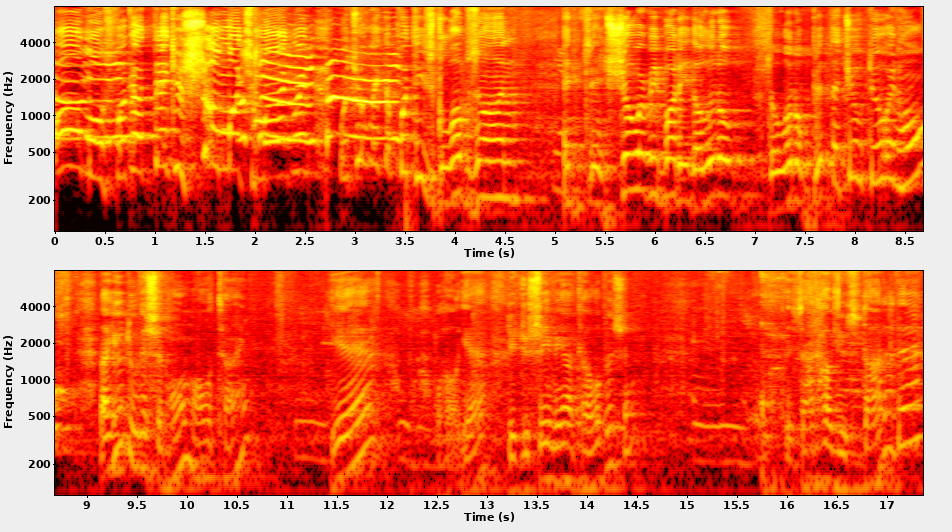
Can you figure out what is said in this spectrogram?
Oh, almost forgot. Thank you so much, Margaret. Would you like to put these gloves on and, and show everybody the little the little bit that you do at home? Now you do this at home all the time? Mm. Yeah? Mm. Well, yeah. Did you see me on television? Um, Is that how you started that?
